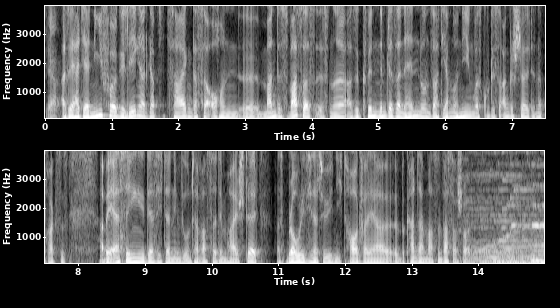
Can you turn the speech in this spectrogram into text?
Ja. Also er hat ja nie voll Gelegenheit gehabt zu zeigen, dass er auch ein äh, Mann des Wassers ist. Ne? Also Quinn nimmt ja seine Hände und sagt, die haben noch nie irgendwas Gutes angestellt in der Praxis. Aber er ist derjenige, der sich dann irgendwie unter Wasser dem Hai stellt. Was Brody sich natürlich nicht traut, weil er äh, bekanntermaßen wasserscheu ist.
